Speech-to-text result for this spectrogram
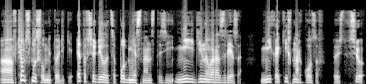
А, В чем смысл методики? Это все делается под местной анестезией, ни единого разреза, никаких наркозов. То есть все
